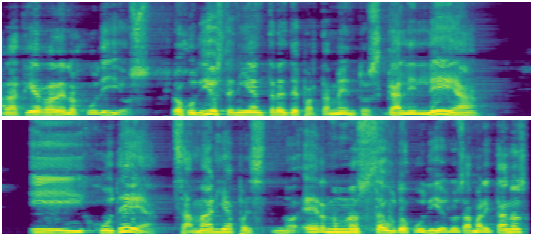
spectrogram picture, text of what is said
a la tierra de los judíos. Los judíos tenían tres departamentos, Galilea, y Judea, Samaria, pues no, eran unos pseudo judíos. Los samaritanos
